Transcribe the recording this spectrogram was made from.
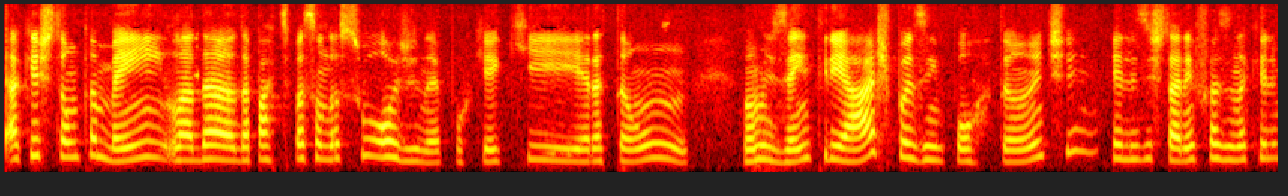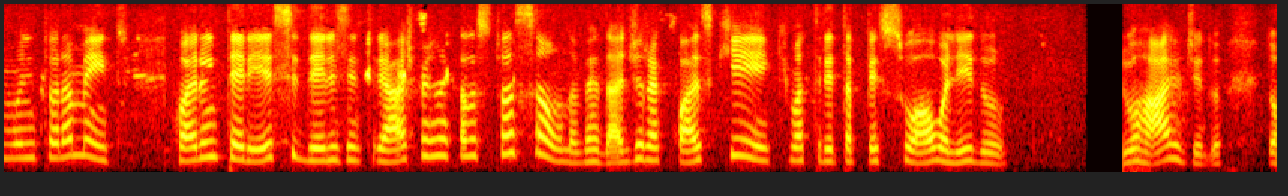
A questão também lá da, da participação da Sword, né? Porque que era tão, vamos dizer, entre aspas, importante eles estarem fazendo aquele monitoramento. Qual era o interesse deles, entre aspas, naquela situação? Na verdade, era quase que, que uma treta pessoal ali do, do Howard, do, do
